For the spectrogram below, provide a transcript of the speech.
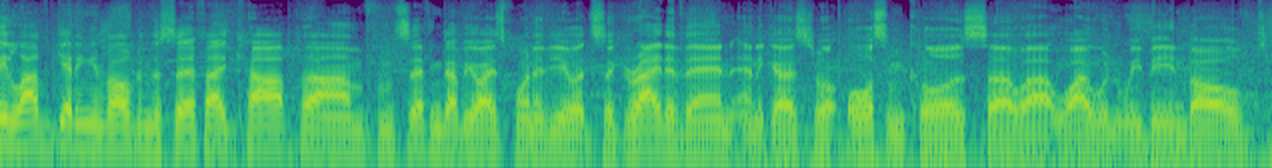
We love getting involved in the SurfAid Cup. Um, from Surfing WA's point of view, it's a great event and it goes to an awesome cause, so uh, why wouldn't we be involved?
